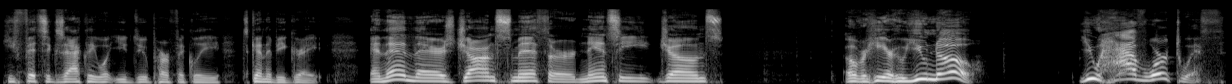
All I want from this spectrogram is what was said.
He fits exactly what you do perfectly. It's going to be great. And then there's John Smith or Nancy Jones over here who you know you have worked with.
